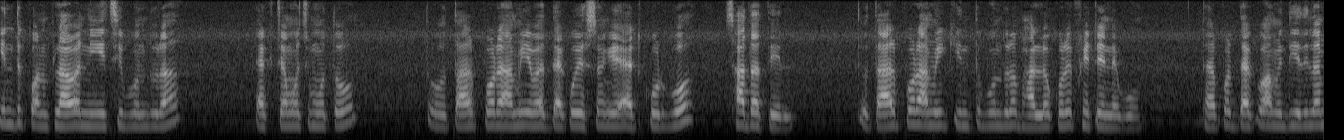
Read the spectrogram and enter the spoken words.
কিন্তু কর্নফ্লাওয়ার নিয়েছি বন্ধুরা, এক চামচ মতো। তো তারপরে আমি এবার দেখো এর সঙ্গে অ্যাড করব সাদা তেল। তো তারপর আমি কিন্তু বন্ধুরা ভালো করে ফেটে নেব। তারপর দেখো আমি দিয়ে দিলাম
